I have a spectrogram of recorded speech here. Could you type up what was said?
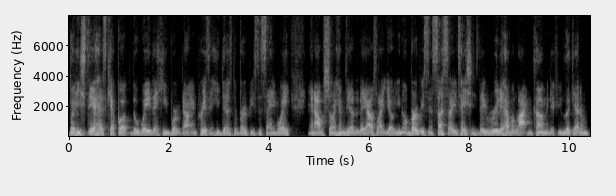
but he still has kept up the way that he worked out in prison. He does the burpees the same way. And I was showing him the other day, I was like, yo, you know, burpees and sun salutations, they really have a lot in common. If you look at them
